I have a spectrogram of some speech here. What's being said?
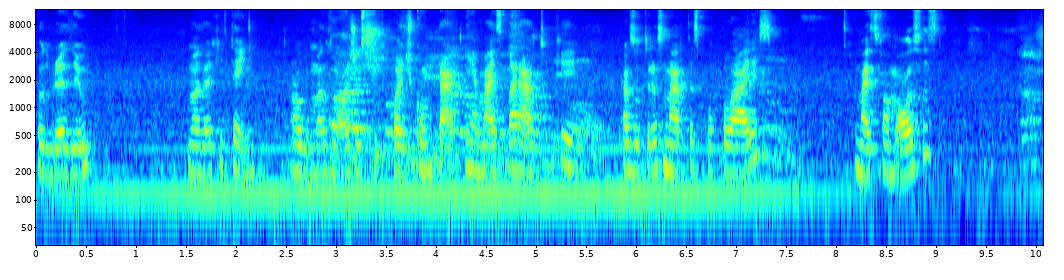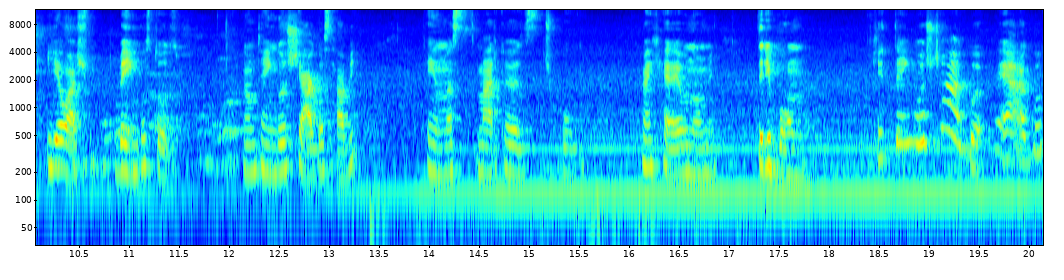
todo o Brasil. Mas aqui tem algumas lojas que tu pode comprar e é mais barato que as outras marcas populares, mais famosas. E eu acho bem gostoso. Não tem gosto de água, sabe? Tem umas marcas, tipo, como é que é o nome? Tribon. Que tem gosto de água. É água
